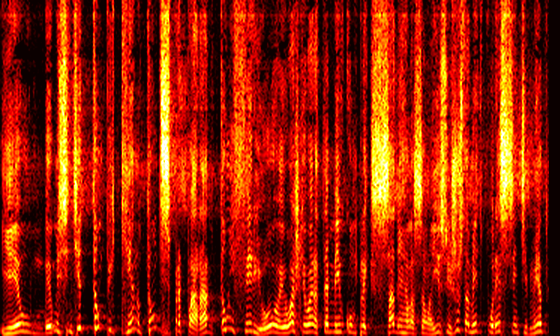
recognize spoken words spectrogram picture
E eu, eu me sentia tão pequeno, tão despreparado, tão inferior. Eu acho que eu era até meio complexado em relação a isso, e justamente por esse sentimento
